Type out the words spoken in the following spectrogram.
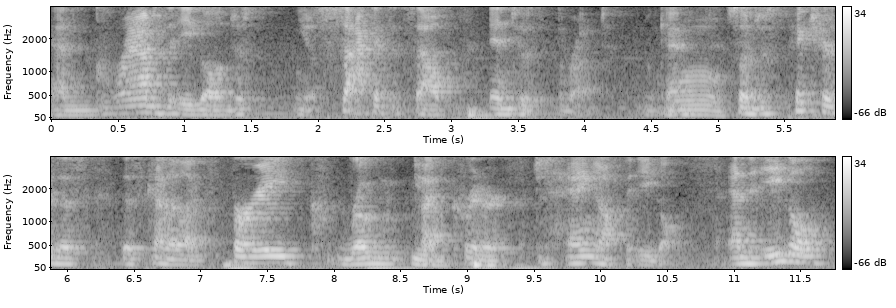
and grabs the eagle and just you know sockets itself into its throat. Okay, Whoa. so just picture this this kind of like furry rodent type yeah. critter just hanging off the eagle, and the eagle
